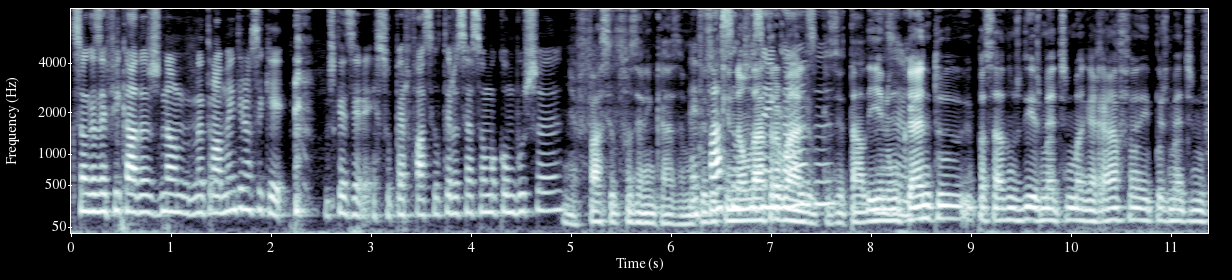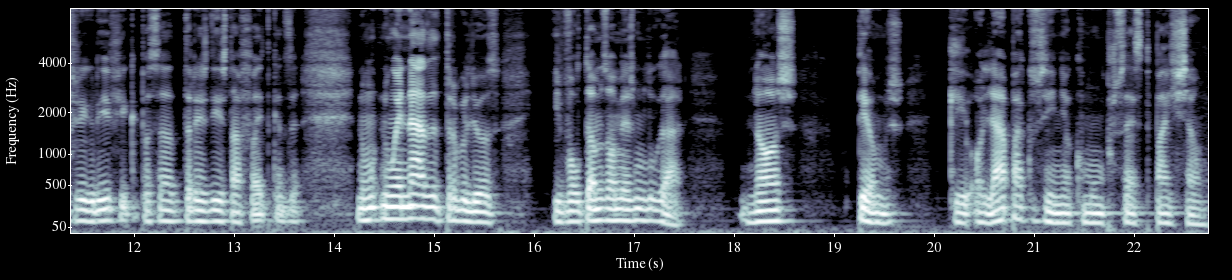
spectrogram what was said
que são gaseificadas não naturalmente e não sei o quê. Mas quer dizer, é super fácil ter acesso a uma kombucha. É fácil de fazer em casa. Uma é coisa que não dá trabalho. Quer dizer, está ali num canto, e passado uns dias metes numa garrafa e depois metes no frigorífico, passado três dias está feito. Quer dizer, não, não é nada trabalhoso. E voltamos ao mesmo lugar. Nós temos que olhar para a cozinha como um processo de paixão,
